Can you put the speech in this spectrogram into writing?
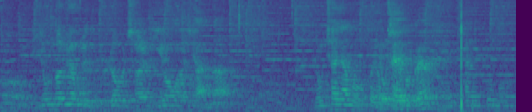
어, 이 정도면 그래도 글러브를 잘 이용하지 않나. 용찬이 한번 볼까요? 영상 해볼까요? 용찬이 또 뭐.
